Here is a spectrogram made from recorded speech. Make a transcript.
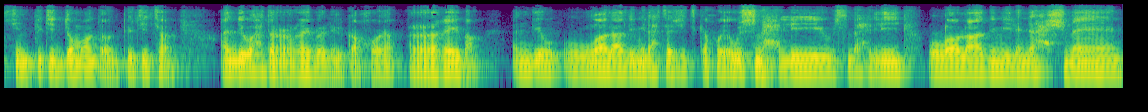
c'est une petite demande, une petite... عندي واحد الرغيبه ليك اخويا الرغيبه عندي والله العظيم الا احتاجيتك اخويا واسمح لي واسمح لي والله العظيم الا انا حشمان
